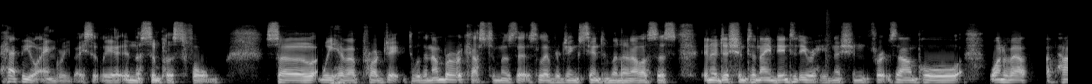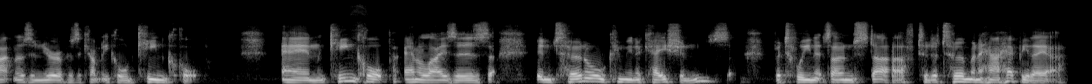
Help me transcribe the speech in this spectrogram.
happy or angry, basically, in the simplest form. So we have a project with a number of customers that's leveraging sentiment analysis in addition to named entity recognition. For example, one of our partners in Europe is a company called Keen Corp. And Keen Corp analyzes internal communications between its own staff to determine how happy they are.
